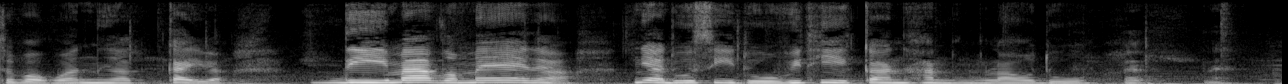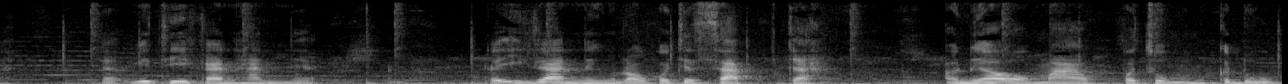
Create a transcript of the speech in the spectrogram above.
จะบอกว่าเนื้อไก่แบบดีมากแล้วแม่เนี่ย เนี่ยดูสิดูวิธีการหั่นของเราดูนะนะนะวิธีการหั่นเนี่ย แล้วอีกด้านหนึ่งเราก็จะสับจ้ะ เอาเนื้อออกมาผสมกระดูก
